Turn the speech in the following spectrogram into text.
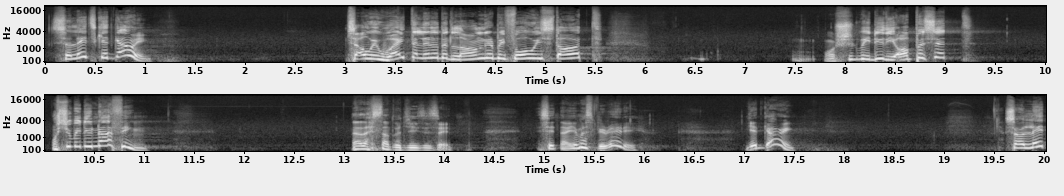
So let's get going. So we wait a little bit longer before we start? Or should we do the opposite? Or should we do nothing? No, that's not what Jesus said. He said, No, you must be ready. Get going. So let,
